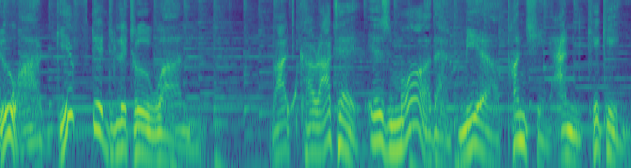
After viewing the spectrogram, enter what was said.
You are gifted, little one. But karate is more than mere punching and kicking.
